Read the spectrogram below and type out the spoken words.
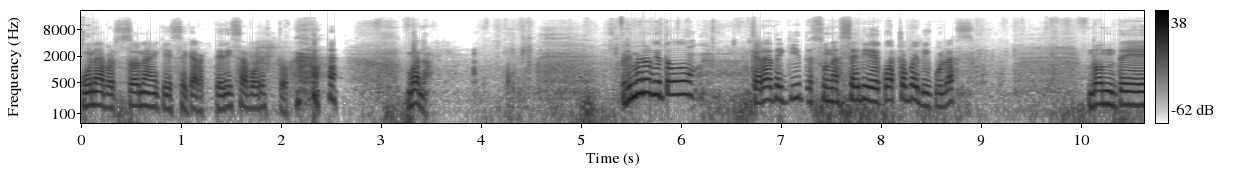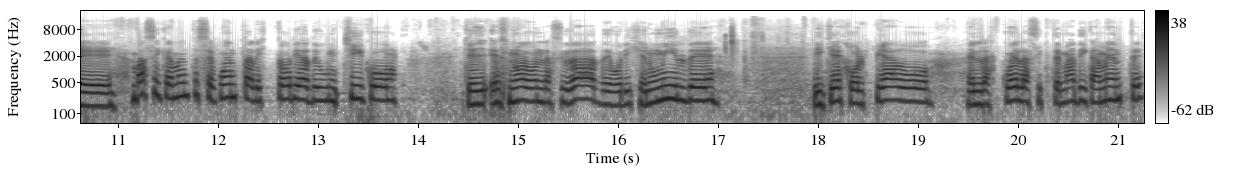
una persona que se caracteriza por esto. bueno, primero que todo, Karate Kid es una serie de cuatro películas donde básicamente se cuenta la historia de un chico que es nuevo en la ciudad, de origen humilde y que es golpeado en la escuela sistemáticamente,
